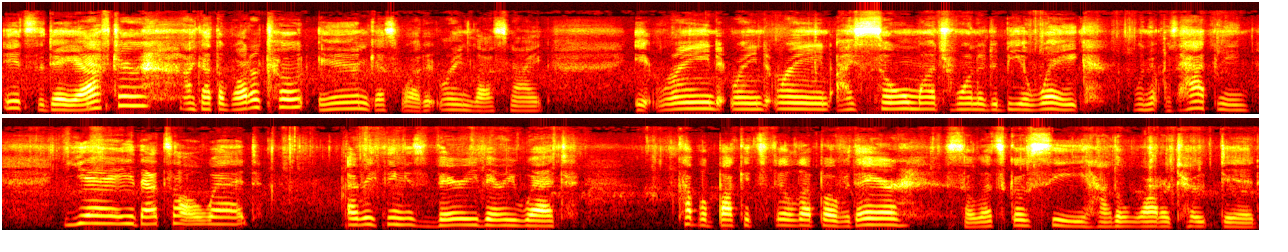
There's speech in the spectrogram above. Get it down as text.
It's the day after I got the water tote, and guess what? It rained last night. It rained, it rained, it rained. I so much wanted to be awake when it was happening. Yay, that's all wet. Everything is very, very wet. A couple buckets filled up over there. So let's go see how the water tote did.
